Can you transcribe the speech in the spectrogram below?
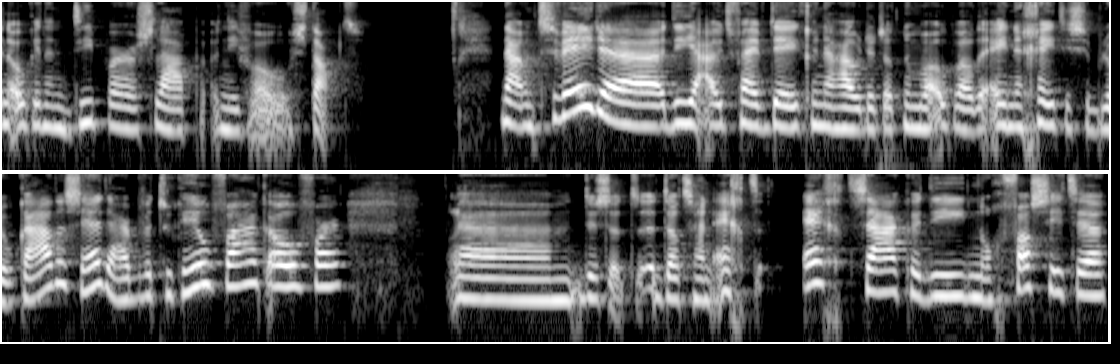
en ook in een dieper slaapniveau stapt. Nou, een tweede die je uit 5D kunnen houden, dat noemen we ook wel de energetische blokkades. Hè? Daar hebben we het natuurlijk heel vaak over. Um, dus dat, dat zijn echt echt zaken die nog vastzitten,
